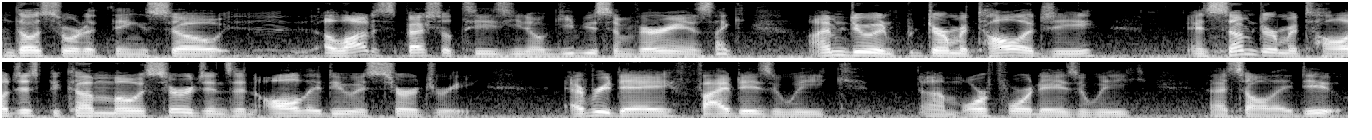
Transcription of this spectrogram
Those sort of things. So a lot of specialties, you know, give you some variance. Like I'm doing dermatology, and some dermatologists become Mohs surgeons, and all they do is surgery every day, five days a week, um, or four days a week. That's all they do.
